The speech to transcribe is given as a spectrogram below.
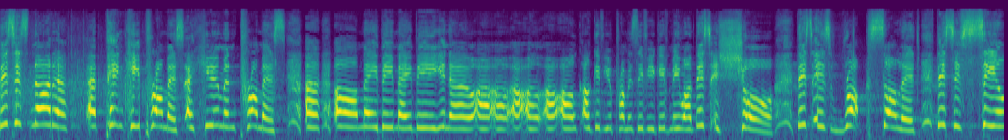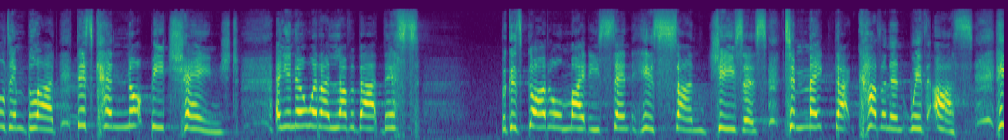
This is not a, a pinky promise, a human promise. Uh, oh, maybe, maybe, you know, uh, uh, uh, I'll, I'll, I'll, I'll, give you a promise if you give me one. This is sure. This is rock solid. This is sealed in blood. This cannot be changed. And you know what I love about this? Because God Almighty sent His Son, Jesus, to make that covenant with us. He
